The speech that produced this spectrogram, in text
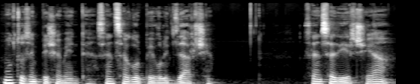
molto semplicemente, senza colpevolizzarci, senza dirci ah,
